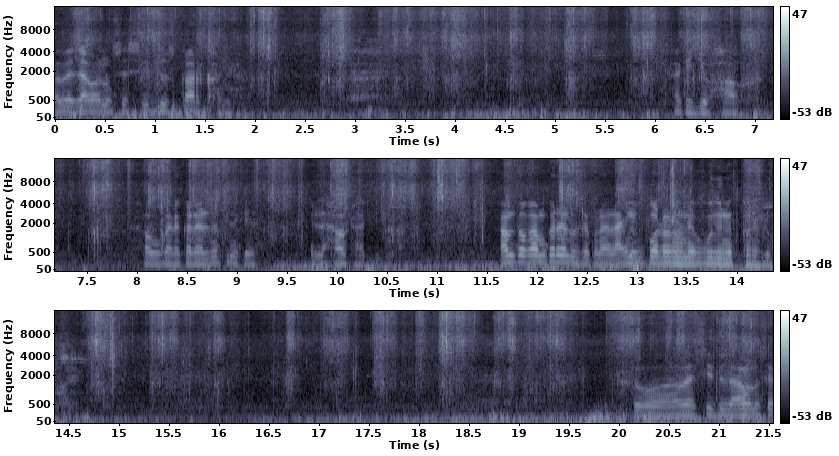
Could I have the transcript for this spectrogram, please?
હવે જવાનું છે સીધું જ કારખાને. થાકી ગયો હાવ. હાવ ક્યારે કરેલ નથી ને કે? એટલે હાવ થાકી ગયો. આમ તો કામ કરેલું છે, પણ આ લાઈન ઉપરનું ને એવું બધું નથી કરેલું. તો હવે સીધું જવાનું છે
